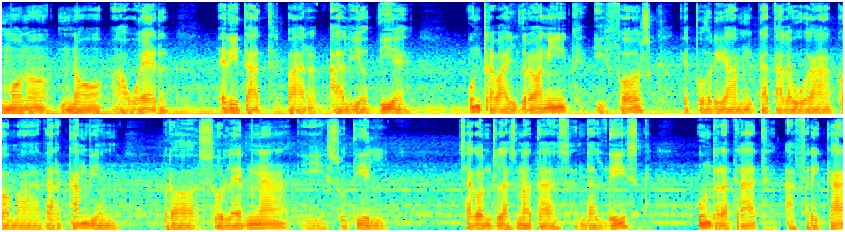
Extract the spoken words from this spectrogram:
Mono No Aware, editat per Aliot Die, un treball drònic i fosc que podríem catalogar com a dark ambient, però solemne i sutil. Segons les notes del disc, un retrat africà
